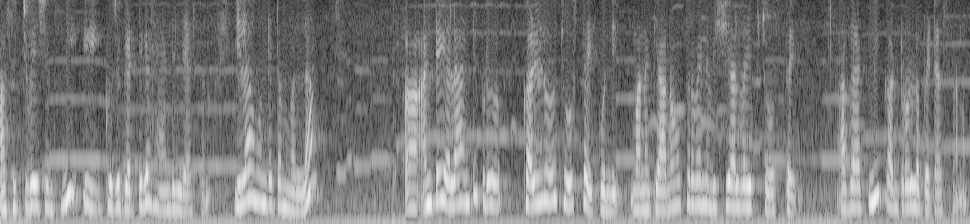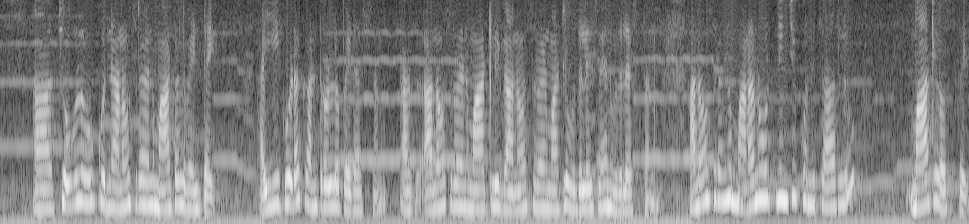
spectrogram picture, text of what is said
ఆ సిచ్యువేషన్స్ని కొంచెం గట్టిగా హ్యాండిల్ చేస్తాను. ఇలా ఉండటం వల్ల అంటే ఎలా అంటే ఇప్పుడు కళ్ళు చూస్తాయి కొన్ని మనకి అనవసరమైన విషయాల వైపు చూస్తాయి. అవి వాటిని కంట్రోల్లో పెట్టేస్తాను. ఆ, చెవులు కొన్ని అనవసరమైన మాటలు వింటాయి. అవి కూడా కంట్రోల్లో పెట్టేస్తాను. అనవసరమైన మాటలు ఇవి అనవసరమైన మాటలు వదిలేసాయని వదిలేస్తాను. అనవసరంగా మన నోటి నుంచి కొన్నిసార్లు మాటలు వస్తాయి.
